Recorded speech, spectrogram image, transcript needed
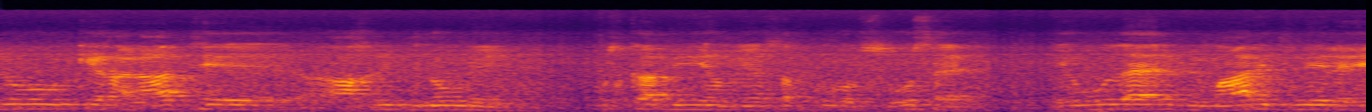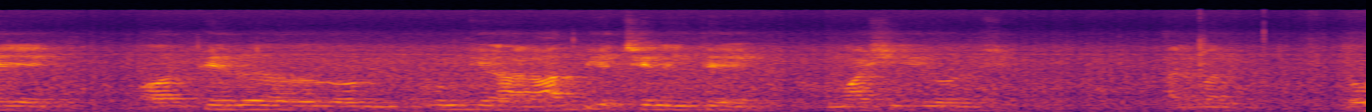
जो उनके हालात थे आखिरी दिनों में उसका भी हमें सबको अफसोस है। वो ज़ाहिर बीमार इतने रहे और फिर उनके हालात भी अच्छे नहीं थे माशी और अलबन तो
